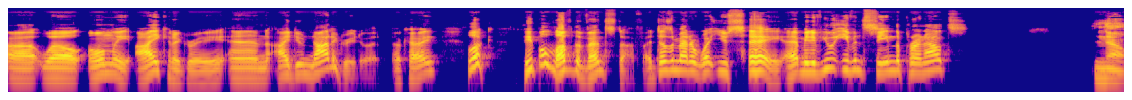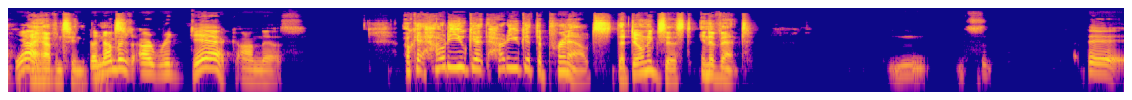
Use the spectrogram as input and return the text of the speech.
Uh, well, only I can agree, and I do not agree to it. Okay, look, people love the vent stuff. It doesn't matter what you say. I mean, have you even seen the printouts? No, yeah. I haven't seen the, The prinouts. numbers are ridic on this. Okay, how do you get how do you get the printouts that don't exist in event? They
